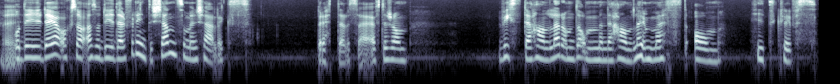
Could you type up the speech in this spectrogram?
Nej. Och det är ju det också, alltså det är därför det inte känns som en kärleksberättelse. Eftersom visst det handlar om dem men det handlar ju mest om Heathcliffs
